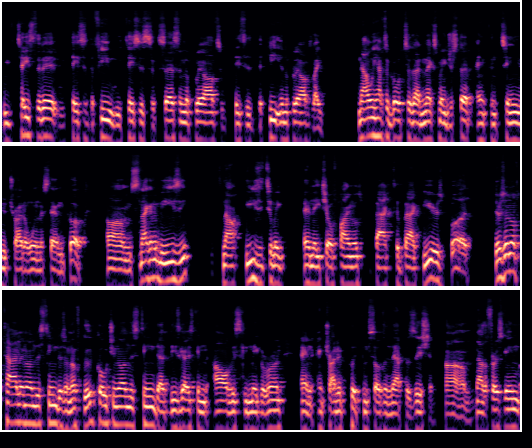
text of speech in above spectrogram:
we've tasted it. We've tasted defeat. We've tasted success in the playoffs. We've tasted defeat in the playoffs. Like now we have to go to that next major step and continue to try to win the Stanley Cup. Um, it's not going to be easy. It's not easy to make NHL finals back to back years, but there's enough talent on this team. There's enough good coaching on this team that these guys can obviously make a run and, and try to put themselves in that position. Um, now, the first game,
